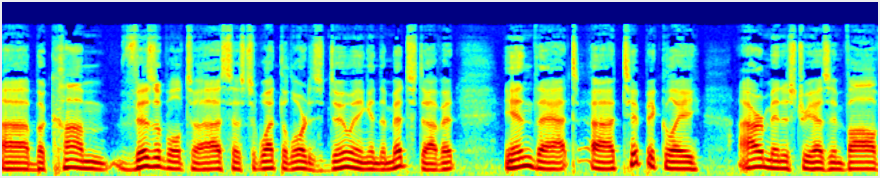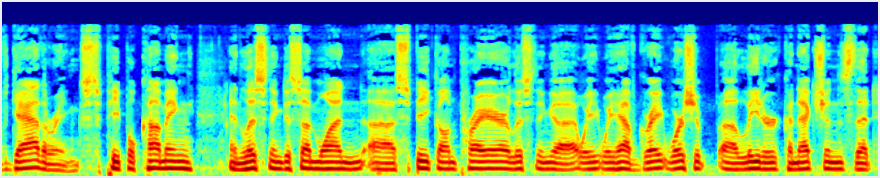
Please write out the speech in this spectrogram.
uh, become visible to us as to what the Lord is doing in the midst of it. In that, uh, typically our ministry has involved gatherings, people coming and listening to someone uh, speak on prayer. Listening, uh, we we have great worship uh, leader connections that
